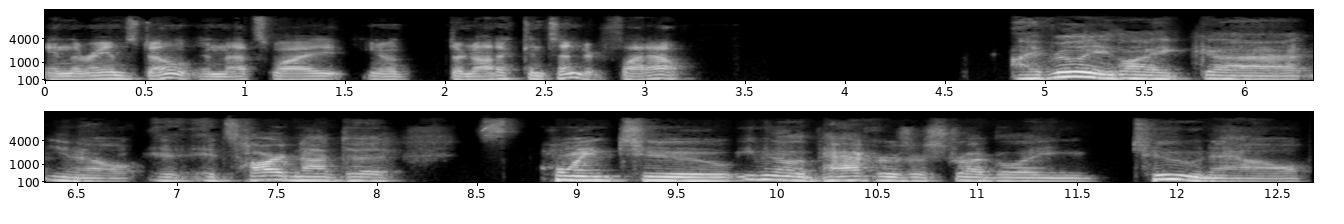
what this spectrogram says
and the Rams don't. And that's why, you know, they're not a contender flat out. I really like, uh, you know, it, it's hard not to point to, even though the Packers are struggling too now,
